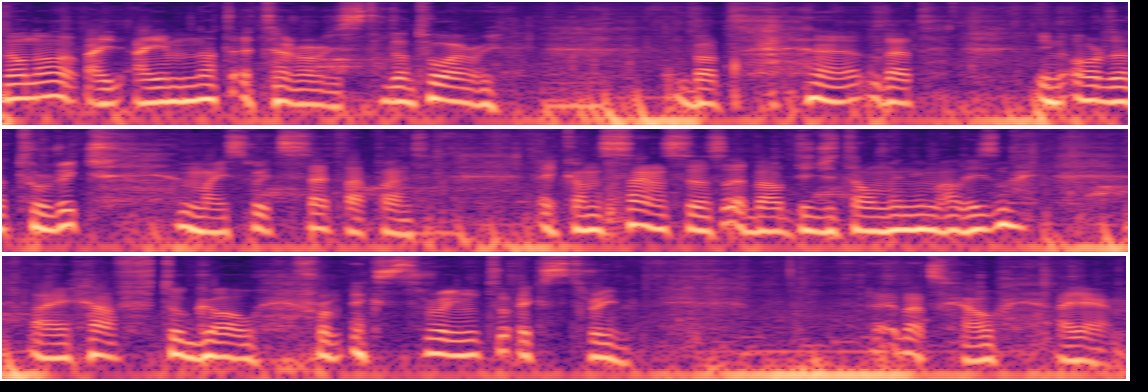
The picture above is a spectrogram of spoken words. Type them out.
No, no, no, I, I am not a terrorist, don't worry. But uh, that in order to reach my sweet setup and a consensus about digital minimalism, I have to go from extreme to extreme. Uh, that's how I am.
